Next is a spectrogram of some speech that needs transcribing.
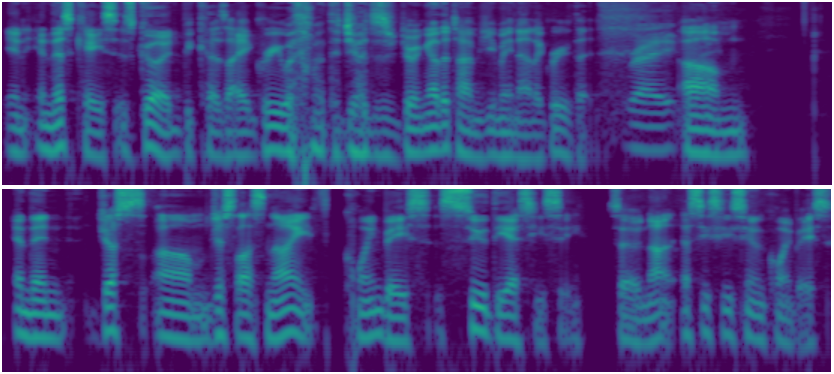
in in this case is good because I agree with what the judges are doing. Other times you may not agree with it. Right. Um, and then just um, just last night, Coinbase sued the SEC. So not SEC suing Coinbase.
